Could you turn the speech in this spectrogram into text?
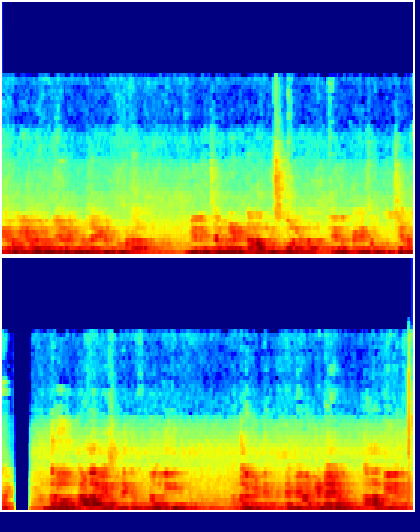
ఇరవై ఇరవై రెండు ఇరవై మూడు జరిగినప్పుడు కూడా మీరు హెచ్ఎంలు అడిగి తాళం తీసుకోవాలి కదా? లేదు కనీసం కుర్చీ బయట అందరూ తాళా వేసిన దగ్గర ఫోటోలు దిగి అందరూ పెట్టారు. అంటే మేము అటెండ్ అయ్యాము తాళా తీయలేదు.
